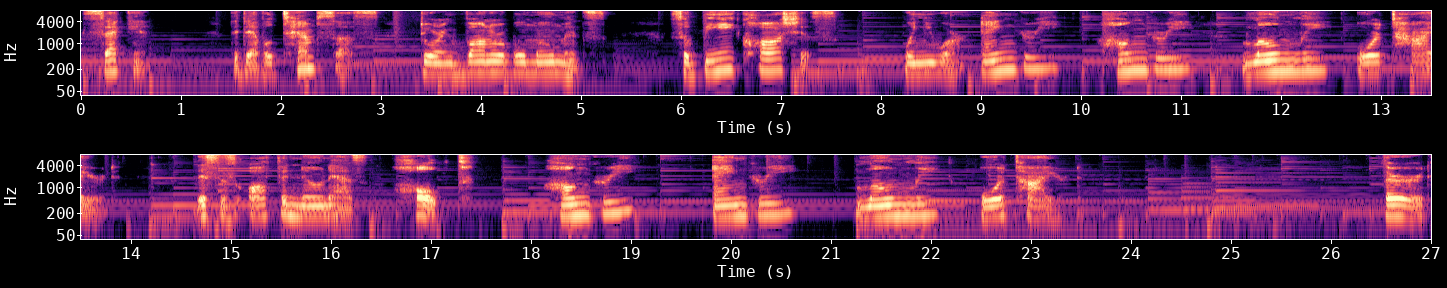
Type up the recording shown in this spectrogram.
Second, the devil tempts us during vulnerable moments. So be cautious when you are angry, hungry, lonely, or tired. This is often known as HALT hungry, angry, lonely, or tired. Third,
